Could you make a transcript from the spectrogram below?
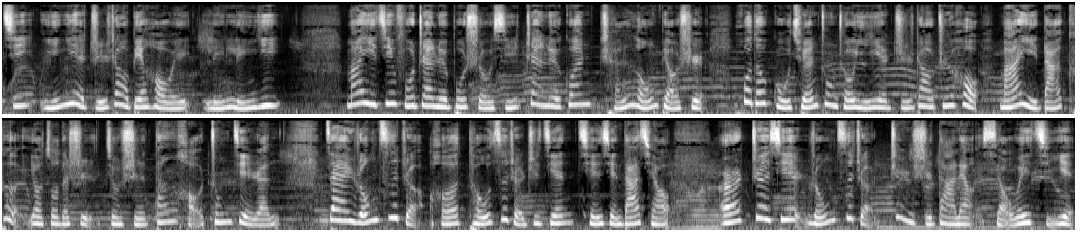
其营业执照编号为零零一。蚂蚁金服战略部首席战略官陈龙表示，获得股权众筹营业执照之后，蚂蚁达克要做的事就是当好中介人，在融资者和投资者之间牵线搭桥，而这些融资者正是大量小微企业。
